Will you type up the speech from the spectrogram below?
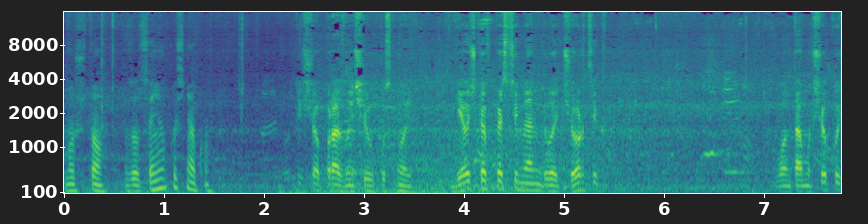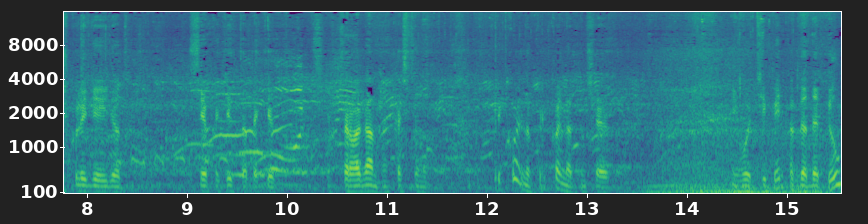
Ну что, заценим вкусняку? Вот еще празднующий выпускной. Девочка в костюме ангела, чертик. Вон там еще кучка людей идет. Все в каких-то таких экстравагантных костюмах. Прикольно, прикольно отмечают. И вот теперь, когда допил,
